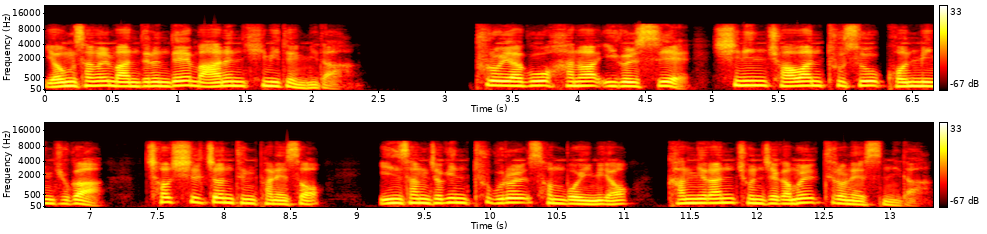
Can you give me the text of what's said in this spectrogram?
영상을 만드는 데 많은 힘이 됩니다. 프로야구 한화 이글스의 신인 좌완 투수 권민규가 첫 실전 등판에서 인상적인 투구를 선보이며 강렬한 존재감을 드러냈습니다.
